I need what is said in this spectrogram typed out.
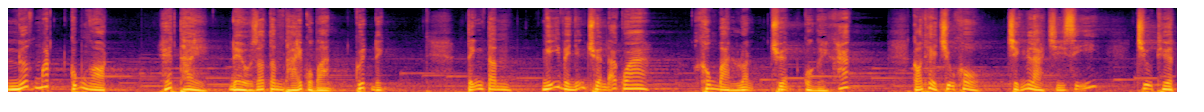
nước mắt cũng ngọt, hết thảy đều do tâm thái của bạn quyết định. Tĩnh tâm, nghĩ về những chuyện đã qua, không bàn luận chuyện của người khác. Có thể chịu khổ chính là trí sĩ, chịu thiệt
